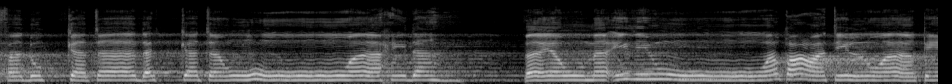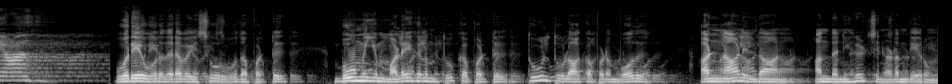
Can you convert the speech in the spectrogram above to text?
فدكتا دكة واحدة فيومئذ وقعت الواقعة ஒரே ஒரு தடவை சூர் ஊதப்பட்டு பூமியும் மலைகளும் தூக்கப்பட்டு தூள் தூளாக்கப்படும் போது அந்நாளில்தான் அந்த நிகழ்ச்சி நடந்தேறும்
